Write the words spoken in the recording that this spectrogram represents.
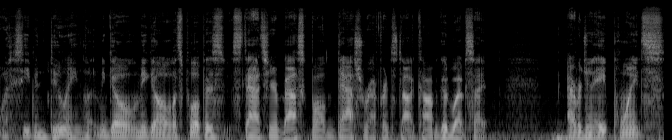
what has he been doing? Let me go. Let me go. Let's pull up his stats here. Basketball-reference.com. Good website averaging eight points,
